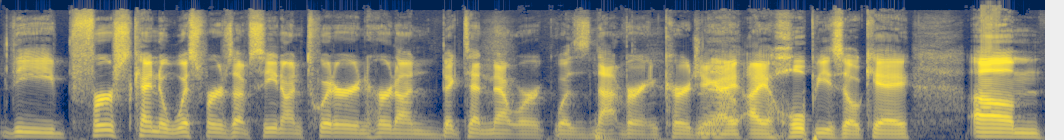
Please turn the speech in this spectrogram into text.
the first kind of whispers I've seen on Twitter and heard on Big Ten Network was not very encouraging. Yeah. I, I hope he's okay. Um,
